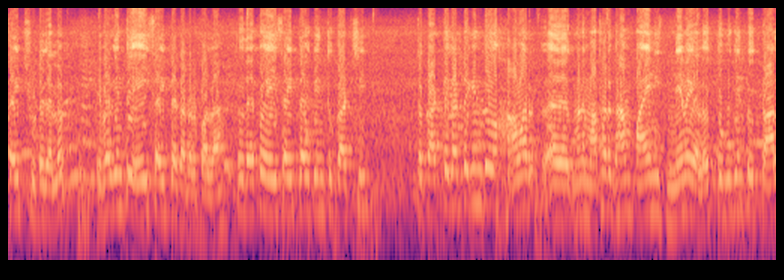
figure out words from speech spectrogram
সাইড ছুটে গেল। এবার কিন্তু এই সাইডটা কাটার পালা। তো দেখো, এই সাইডটাও কিন্তু কাটছি। তো কাটতে কাটতে কিন্তু আমার মানে মাথার ঘাম পায়ে নেমে গেল। তবু কিন্তু তাল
